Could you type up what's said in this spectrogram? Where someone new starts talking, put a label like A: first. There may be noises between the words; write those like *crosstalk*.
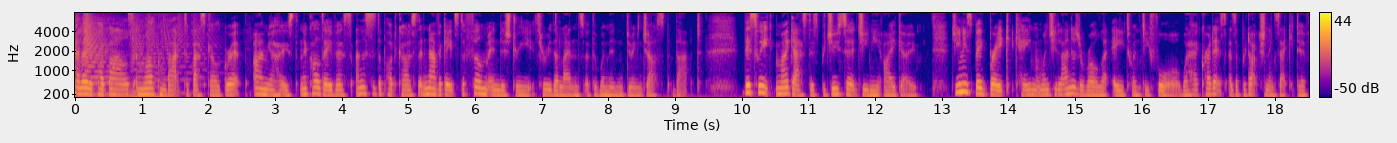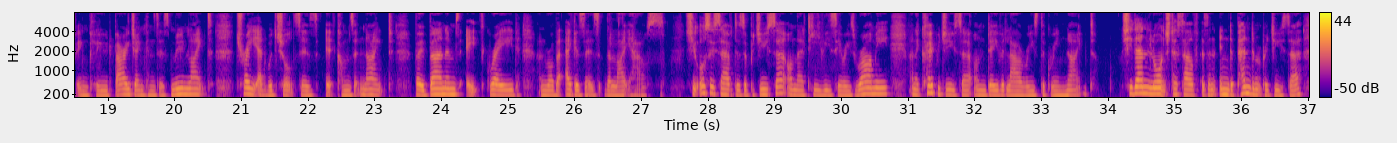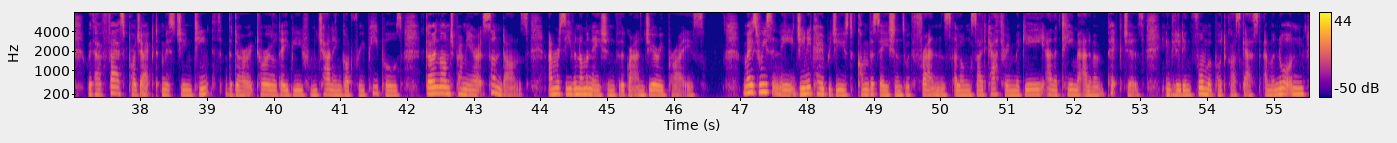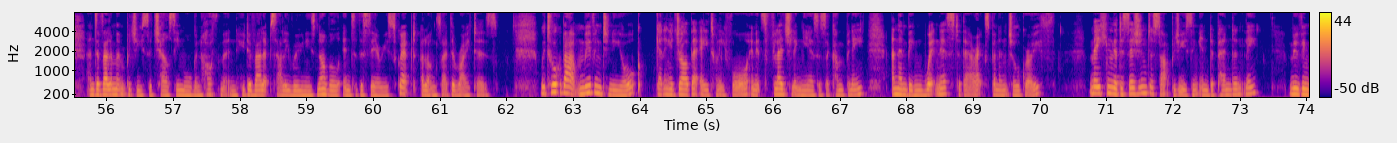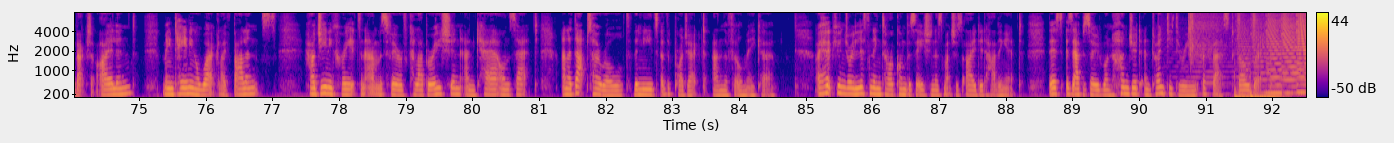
A: Hello, Podpals, and welcome back to Best Girl Grip. I'm your host, Nicole Davis, and this is the podcast that navigates the film industry through the lens of the women doing just that. This week, my guest is producer Jeannie Igoe. Jeannie's big break came when she landed a role at A24, where her credits as a production executive include Barry Jenkins's Moonlight, Trey Edward Shults's It Comes at Night, Bo Burnham's Eighth Grade, and Robert Eggers's The Lighthouse. She also served as a producer on their TV series Ramy and a co producer on David Lowery's The Green Knight. She then launched herself as an independent producer with her first project, Miss Juneteenth, the directorial debut from Channing Godfrey Peoples, going on to premiere at Sundance and receive a nomination for the Grand Jury Prize. Most recently, Jeannie co produced Conversations with Friends alongside Catherine Magee and the team at Element Pictures, including former podcast guest Emma Norton and development producer Chelsea Morgan Hoffman, who developed Sally Rooney's novel into the series script alongside the writers. We talk about moving to New York, getting a job at A24 in its fledgling years as a company, and then being witness to their exponential growth, making the decision to start producing independently, moving back to Ireland, maintaining a work life balance, how Jeannie creates an atmosphere of collaboration and care on set, and adapts her role to the needs of the project and the filmmaker. I hope you enjoy listening to our conversation as much as I did having it. This is episode 123 of Best Girl Grip.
